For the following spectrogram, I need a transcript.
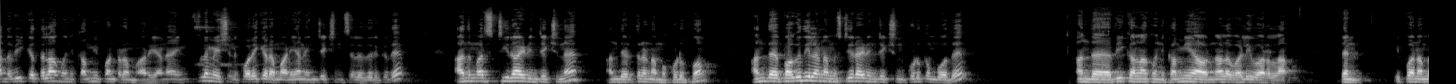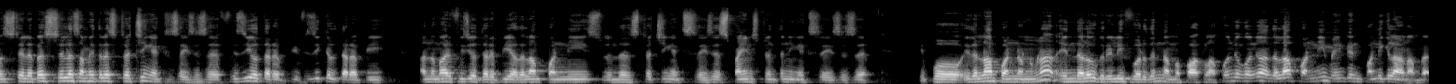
அந்த வீக்கத்தெல்லாம் கொஞ்சம் கம்மி பண்ணுற மாதிரியான இன்ஃப்ளமேஷன் குறைக்கிற மாதிரியான இன்ஜெக்ஷன்ஸ் சிலது இருக்குது. அந்த மாதிரி ஸ்டீராய்டு இன்ஜெக்ஷனை அந்த இடத்துல நம்ம கொடுப்போம். அந்த பகுதியில் நம்ம ஸ்டீராய்டு இன்ஜெக்ஷன் கொடுக்கும்போது அந்த வீக்கெல்லாம் கொஞ்சம் கம்மியாகிறதுனால வலி வரலாம். தென் இப்போ நம்ம சில பேர் சில சமயத்தில் stretching exercises physiotherapy physical therapy அந்த மாதிரி ஃபிசியோதெரப்பி அதெல்லாம் பண்ணி இந்த stretching exercises spine strengthening exercises இப்போ இதெல்லாம் பண்ணணும்னா எந்த அளவுக்கு ரிலீஃப் வருதுன்னு நம்ம பார்க்கலாம். கொஞ்சம் கொஞ்சம் அதெல்லாம் பண்ணி மெயின்டைன் பண்ணிக்கலாம் நம்ம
